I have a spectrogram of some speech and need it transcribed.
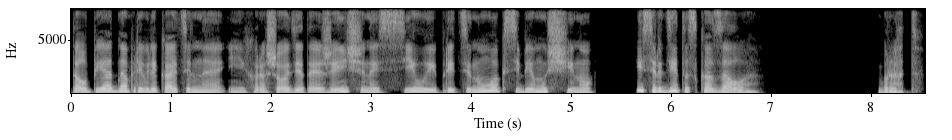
Толпе одна привлекательная и хорошо одетая женщина с силой притянула к себе мужчину и сердито сказала. Брат,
